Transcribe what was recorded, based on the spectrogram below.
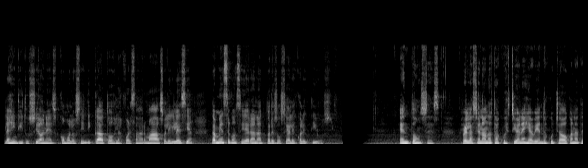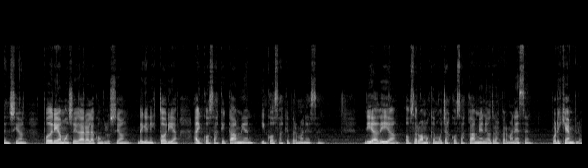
Las instituciones, como los sindicatos, las Fuerzas Armadas o la Iglesia, también se consideran actores sociales colectivos. Entonces, relacionando estas cuestiones y habiendo escuchado con atención, podríamos llegar a la conclusión de que en la historia hay cosas que cambian y cosas que permanecen. Día a día observamos que muchas cosas cambian y otras permanecen. Por ejemplo,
